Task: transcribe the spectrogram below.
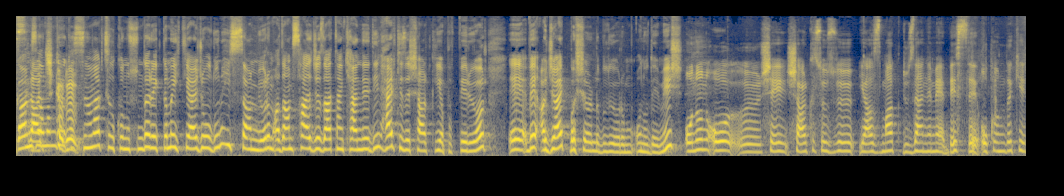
Gamze sen Hanım'da çıkarır. Sinan Akçıl konusunda reklama ihtiyacı olduğunu hiç sanmıyorum. Adam sadece zaten kendine değil herkese şarkı yapıp veriyor. E, ve acayip başarılı buluyorum onu demiş. Onun o e, şey şarkı sözü yazmak, düzenleme, beste o konudaki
